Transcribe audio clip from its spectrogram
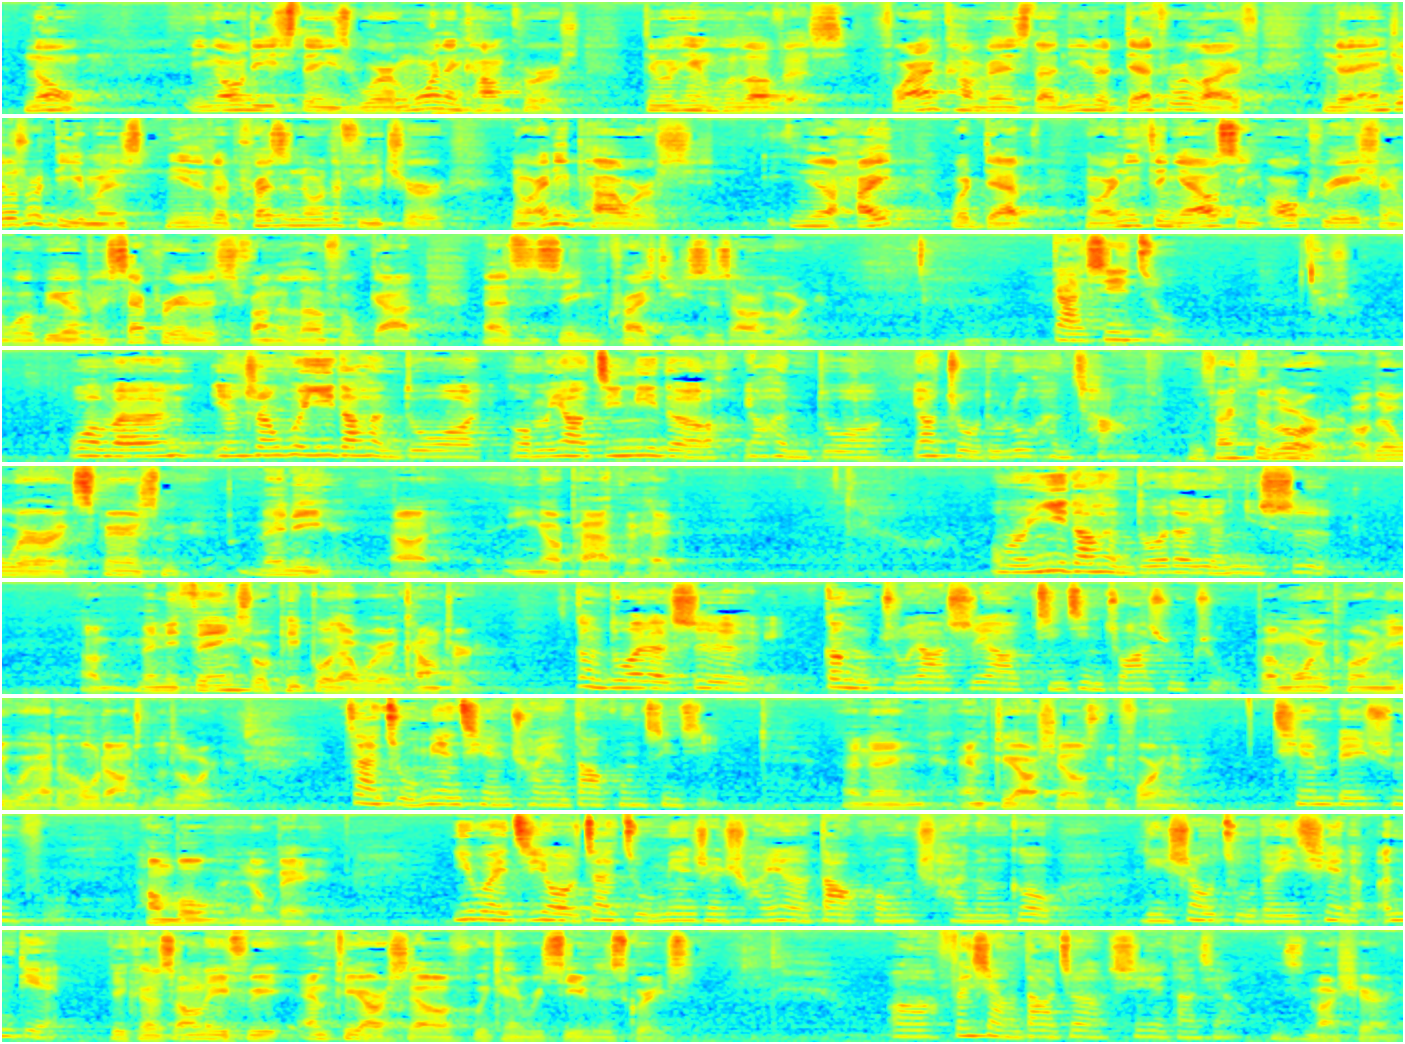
No, in all these things we are more than conquerors through him who loved us. For I am convinced that neither death or life, neither angels or demons, neither the present nor the future, nor any powers, neither height or depth, nor anything else in all creation will be able to separate us from the love of God that is in Christ Jesus our Lord. 感谢主。我们人生会遇到很多，我们要经历的要很多，要走的路很长。 We thank the Lord, although we're experiencing many uh, in our path ahead. 我们遇到很多的人与事， Um, many things or people that we encounter. 更多的是，更主要是要紧紧抓住主， But more importantly, we had to hold on to the Lord 在主面前传扬倒空自己， and then empty ourselves before Him, 谦卑顺服。 humble and obey. 因为只有在主面前传扬的倒空，才能够领受主的一切的恩典。 Because only if we empty ourselves, we can receive His grace. 呃，分享到这，谢谢大家。This is my sharing.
